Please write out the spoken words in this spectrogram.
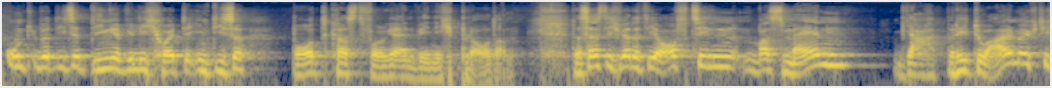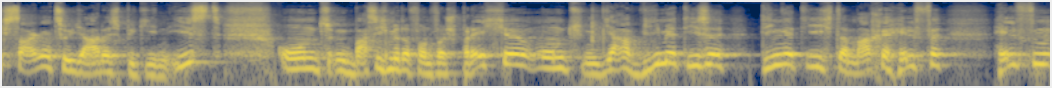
und über diese Dinge will ich heute in dieser Podcast-Folge ein wenig plaudern. Das heißt, ich werde dir aufzählen, was mein ja, Ritual möchte ich sagen, zu Jahresbeginn ist und was ich mir davon verspreche und ja, wie mir diese Dinge, die ich da mache, helfe, helfen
